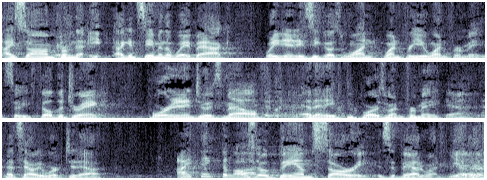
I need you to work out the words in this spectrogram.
I saw him from the. He, I can see him in the way back. What he did is he goes one one for you, one for me. So he filled the drink, poured it into his mouth, and then he pours one for me. Yeah. that's how he worked it out. I think the Also, Bam Sorry is a bad one. yeah.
